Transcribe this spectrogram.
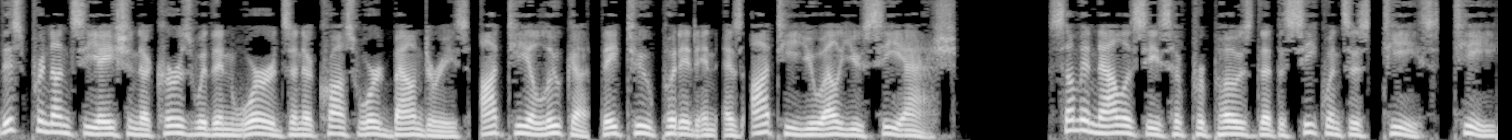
This pronunciation occurs within words and across word boundaries. Atialuka, they too put it in as Atuluc ash. Some analyses have proposed that the sequences t's, t,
